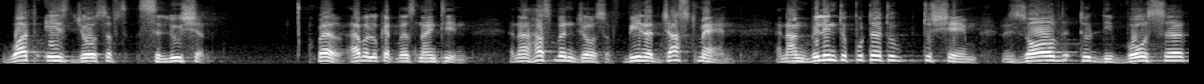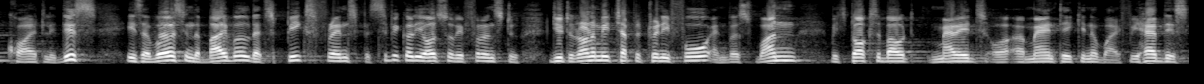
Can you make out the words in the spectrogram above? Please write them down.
What is Joseph's solution? Well, have a look at verse 19. And her husband Joseph, being a just man, and unwilling to put her to, to shame, resolved to divorce her quietly. This is a verse in the Bible that speaks, friends, specifically also reference to Deuteronomy chapter 24 and verse 1, which talks about marriage or a man taking a wife. We have this.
